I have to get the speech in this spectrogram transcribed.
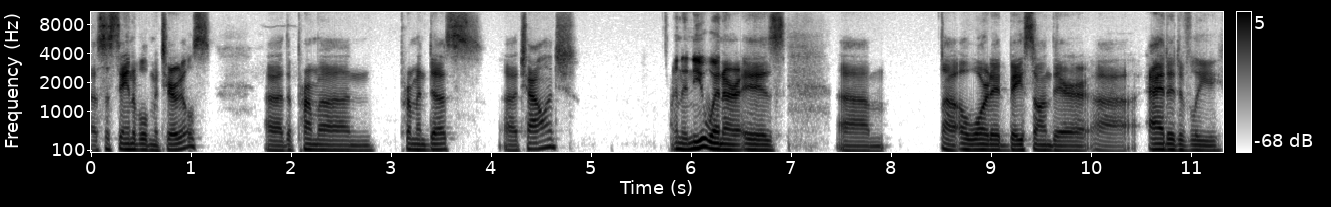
uh, sustainable materials, uh, the Perman Purmundus uh, challenge, and the new winner is um, awarded based on their additively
